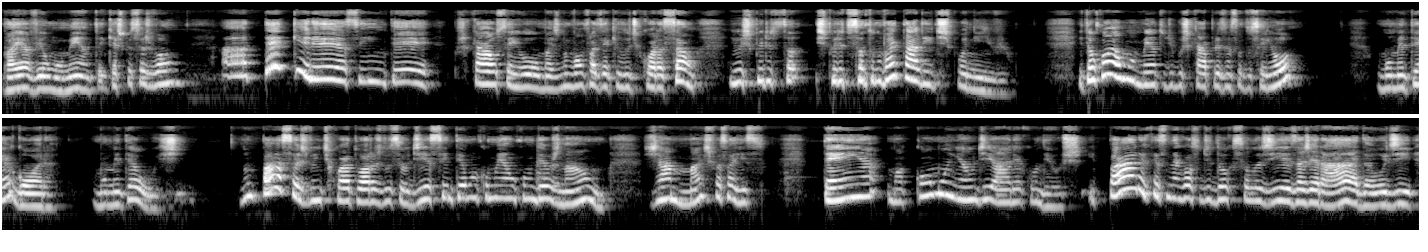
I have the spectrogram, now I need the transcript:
vai haver um momento em que as pessoas vão até querer assim ter buscar o Senhor, mas não vão fazer aquilo de coração e o Espírito, Espírito Santo não vai estar ali disponível. Então, qual é o momento de buscar a presença do Senhor? O momento é agora, o momento é hoje. Não passa as 24 horas do seu dia sem ter uma comunhão com Deus, não. Jamais faça isso. Tenha uma comunhão diária com Deus. E para com esse negócio de doxologia exagerada ou de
